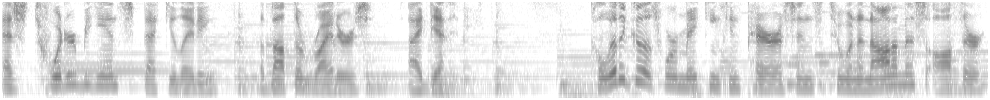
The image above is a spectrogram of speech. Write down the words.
as Twitter began speculating about the writer's identity. Politicos were making comparisons to an anonymous author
